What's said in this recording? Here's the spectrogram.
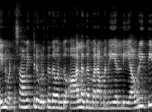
ಏನು ವಟ ಸಾವಿತ್ರಿ ವೃತ್ತದ ಒಂದು ಆಲದ ಮರ ಮನೆಯಲ್ಲಿ ಯಾವ ರೀತಿ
